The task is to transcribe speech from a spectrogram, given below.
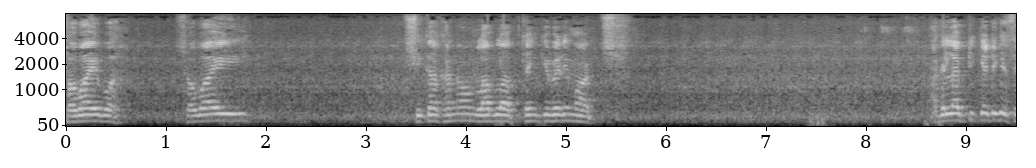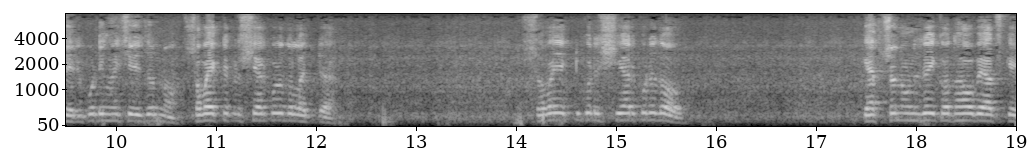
সবাই সবাই Shikha Khanam, love love thank you very much আগের লাইভটি কেটে গেছে রিপোর্টিং হয়েছে এই জন্য। সবাই একটা করে শেয়ার করে দাও লাইভটা সবাই একটু করে শেয়ার করে দাও। ক্যাপশন অনুযায়ী কথা হবে আজকে।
